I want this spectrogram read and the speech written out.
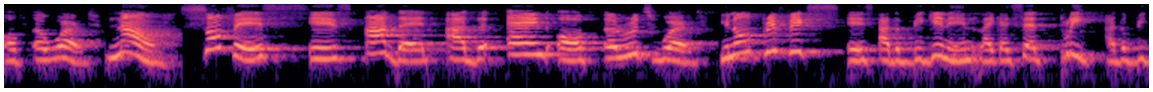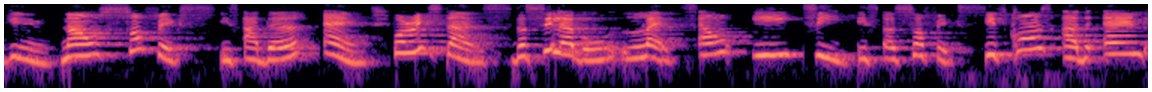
of a word. Now, suffix is added at the end of a root word. You know, prefix is at the beginning, like I said, pre at the beginning. Now, suffix is at the end. For instance, the syllable let, L-E-T, is a suffix. It comes at the end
